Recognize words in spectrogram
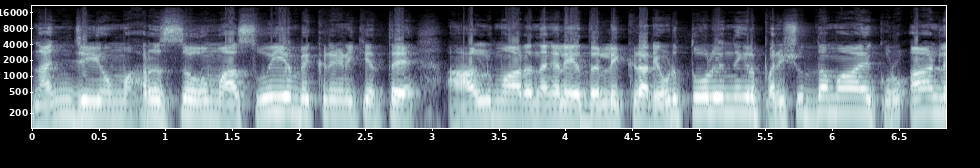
നഞ്ചിയും അറസവും അസൂയം വെക്കട കണിക്കത്തെ ആൾമാർ ഞങ്ങളെ എതിർലിക്കിടാർ എവിടത്തോളം എന്തെങ്കിലും പരിശുദ്ധമായ ഖുർആാനിൽ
